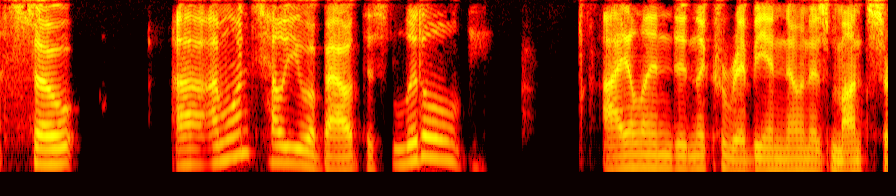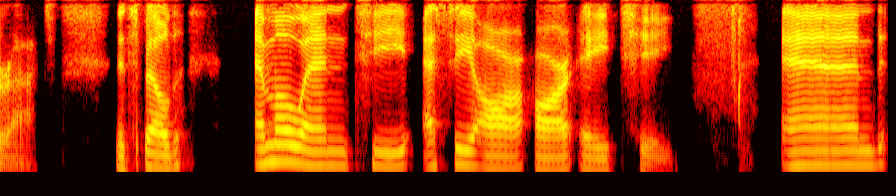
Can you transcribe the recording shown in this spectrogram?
so, uh, I want to tell you about this little island in the Caribbean known as Montserrat. It's spelled M O N T S E R R A T and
